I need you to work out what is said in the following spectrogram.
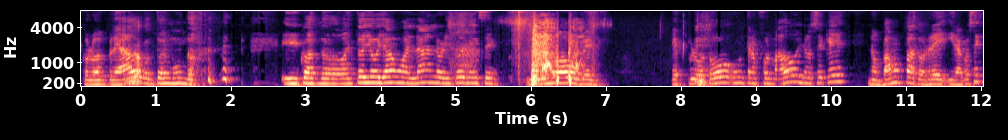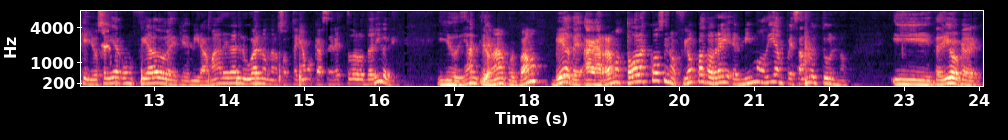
Con los empleados, con todo el mundo. y cuando momento yo llamo al landlord y todo, me dicen, no va a volver. Explotó un transformador, yo no sé qué, nos vamos para Torrey. Y la cosa es que yo seguía confiado de que Miramar era el lugar donde nosotros teníamos que hacer esto de los delivery. Y yo dije, antes, pues vamos, véate, agarramos todas las cosas y nos fuimos para Torrey el mismo día empezando el turno. Y te digo que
